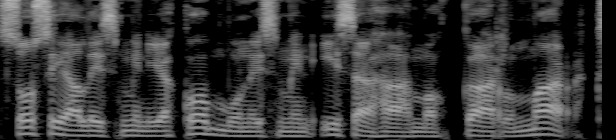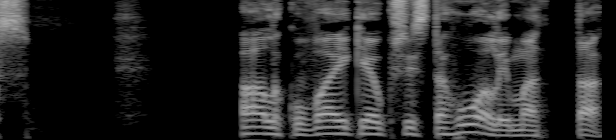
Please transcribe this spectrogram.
sosialismin ja kommunismin isähahmo Karl Marx – Alkuvaikeuksista huolimatta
